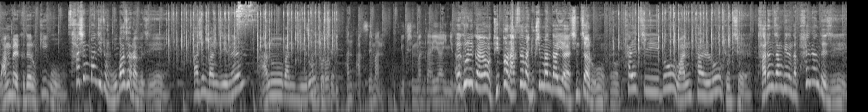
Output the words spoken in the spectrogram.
완벨 그대로 끼고 사신 반지 좀 오바잖아 그지 사신 반지는 안우 반지로 참고로 교체 뒷판 악세만 60만 다이아입니다. 예, 그러니까요. 뒷판 악세만 60만 다이아야, 진짜로. 어, 팔찌도 완팔로 교체. 다른 장비는 다 팔면 되지.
